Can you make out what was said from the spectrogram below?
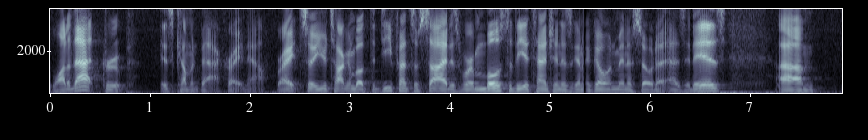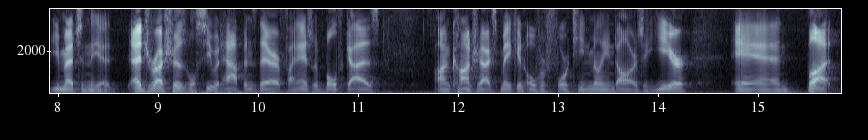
a lot of that group is coming back right now, right? So you're talking about the defensive side is where most of the attention is going to go in Minnesota as it is. Um, you mentioned the edge rushes. We'll see what happens there. Financially, both guys on contracts making over $14 million a year. And but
